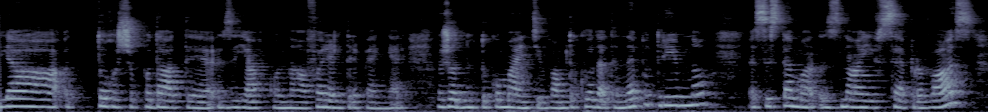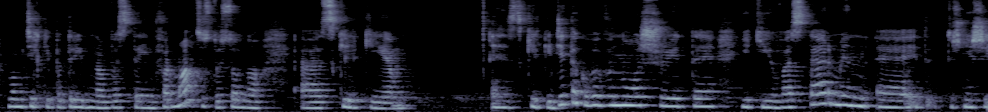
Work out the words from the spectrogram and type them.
Для того, щоб подати заявку на Ферельдрепенгер, жодних документів вам докладати не потрібно. Система знає все про вас. Вам тільки потрібно ввести інформацію стосовно е, скільки, е, скільки діток ви виношуєте, який у вас термін, е, точніше,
